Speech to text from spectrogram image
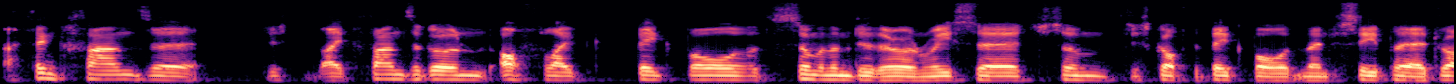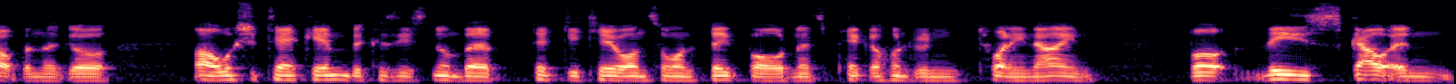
I think fans are just like fans are going off like big boards. Some of them do their own research. Some just go off the big board and then just see a player drop and they go, "Oh, we should take him because he's number 52 on someone's big board and it's pick 129." But these scouting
